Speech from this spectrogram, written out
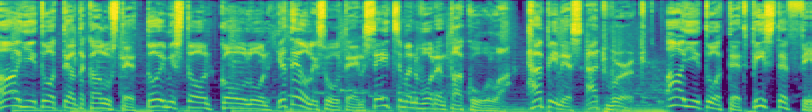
ai tuotteelta kalusteet toimistoon, kouluun ja teollisuuteen seitsemän vuoden takuulla. Happiness at work. AJ-tuotteet.fi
